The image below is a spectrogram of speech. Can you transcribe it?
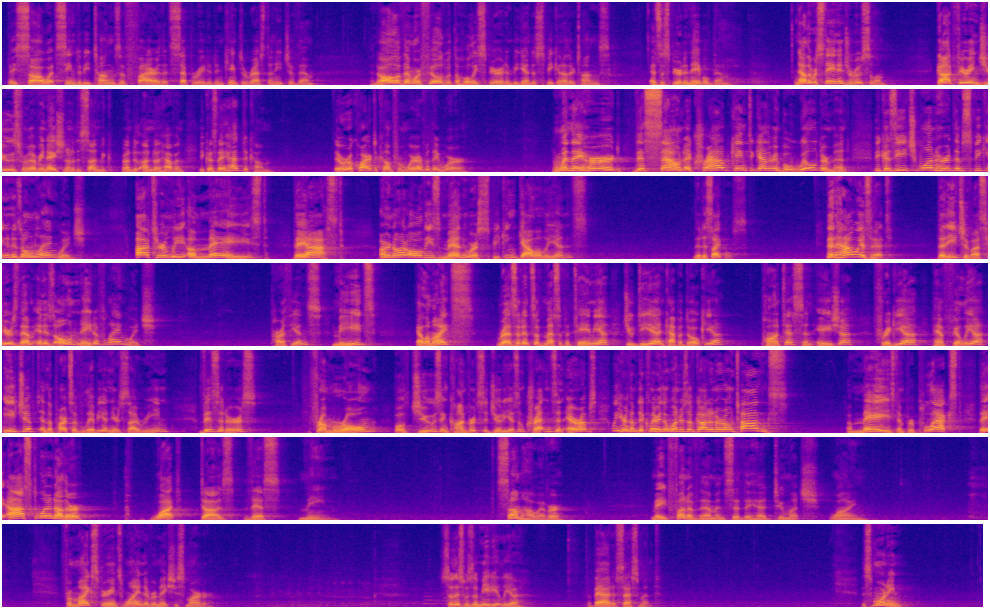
They saw what seemed to be tongues of fire that separated and came to rest on each of them. And all of them were filled with the Holy Spirit and began to speak in other tongues as the Spirit enabled them. Now they were staying in Jerusalem, God fearing Jews from every nation under the sun, under, under heaven, because they had to come. They were required to come from wherever they were. And when they heard this sound, a crowd came together in bewilderment because each one heard them speaking in his own language. Utterly amazed, they asked, Are not all these men who are speaking Galileans? The disciples. Then how is it that each of us hears them in his own native language? Parthians, Medes, Elamites, residents of Mesopotamia, Judea and Cappadocia, Pontus and Asia, Phrygia, Pamphylia, Egypt, and the parts of Libya near Cyrene, visitors from Rome, both Jews and converts to Judaism, Cretans and Arabs, we hear them declaring the wonders of God in our own tongues. Amazed and perplexed, they asked one another, What does this mean? Some, however, made fun of them and said they had too much wine. From my experience, wine never makes you smarter. So this was immediately a, a bad assessment. This morning,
